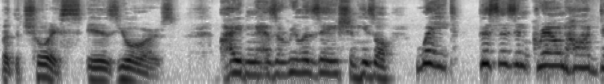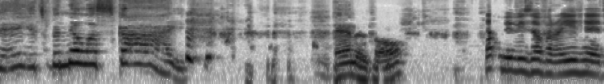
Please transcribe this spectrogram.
but the choice is yours. Aiden has a realization. He's all, wait, this isn't Groundhog Day, it's Vanilla Sky. Anna's all, That movie's overrated.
